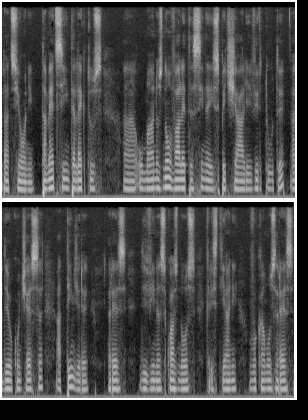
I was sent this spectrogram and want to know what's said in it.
rationi, tam et si intellectus uh, humanus non valet sine speciali virtute ad eo concessa attingere res divinas quas nos Christiani vocamus res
